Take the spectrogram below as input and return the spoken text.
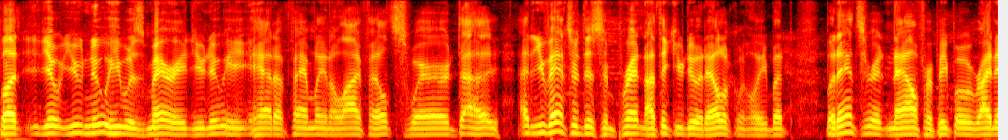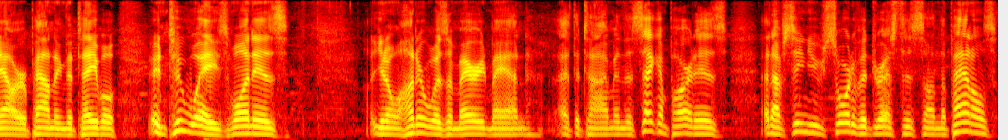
But you you knew he was married. You knew he had a family and a life elsewhere. Uh, and you've answered this in print, and I think you do it eloquently. But but answer it now for people who right now are pounding the table in two ways. One is, you know, Hunter was a married man at the time, and the second part is, and I've seen you sort of address this on the panels.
